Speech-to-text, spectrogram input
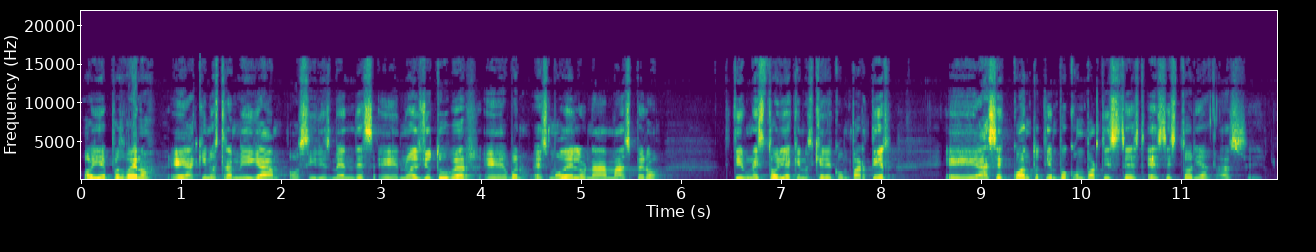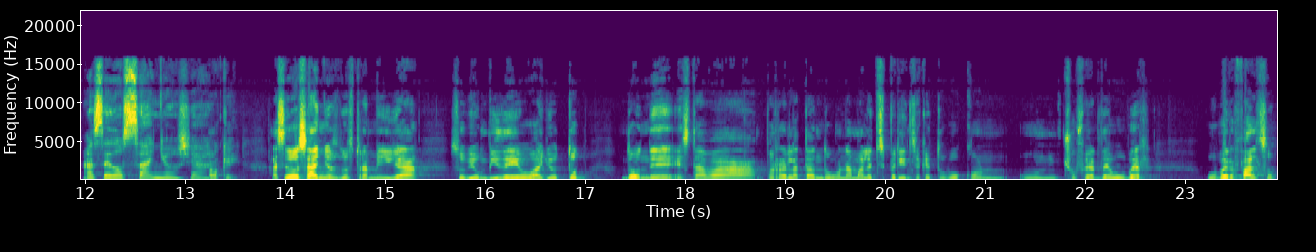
Oye, pues bueno, eh, aquí nuestra amiga Osiris Méndez, eh, no es youtuber, eh, bueno, es modelo nada más, pero tiene una historia que nos quiere compartir. Eh, ¿Hace cuánto tiempo compartiste esta historia? Hace... Hace dos años ya. Ok. Hace dos años nuestra amiga subió un video a YouTube donde estaba pues, relatando una mala experiencia que tuvo con un chofer de Uber, Uber falso.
